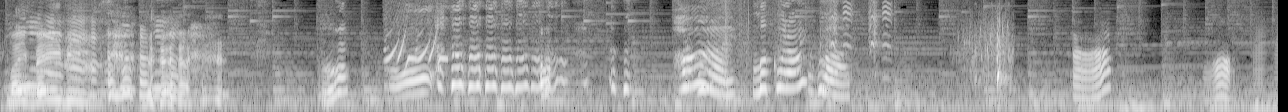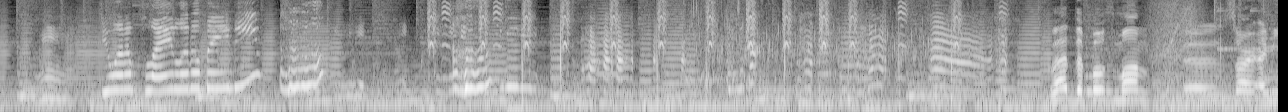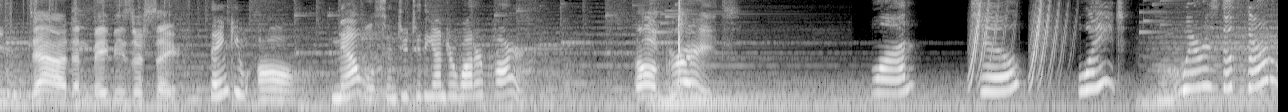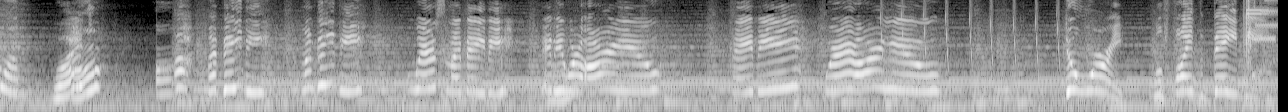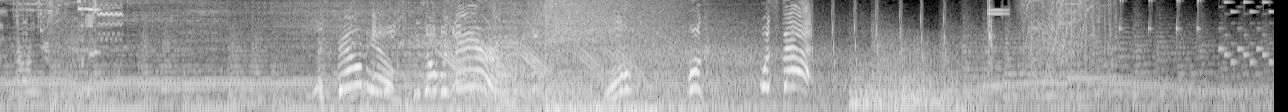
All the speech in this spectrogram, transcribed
My baby! Hi, look what I got. Uh, huh? Oh. Do you want to play, little baby? Glad that both mom, uh, sorry, I mean dad and babies are safe. Thank you all. Now we'll send you to the underwater park. Oh, great! One, two. Wait, where is the third one? What? Oh. Ah, my baby! My baby! Where's my baby? Baby, where are you? Baby, where are you? Don't worry, we'll find the baby. I found him! He's over there! Huh? Look! What's that?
